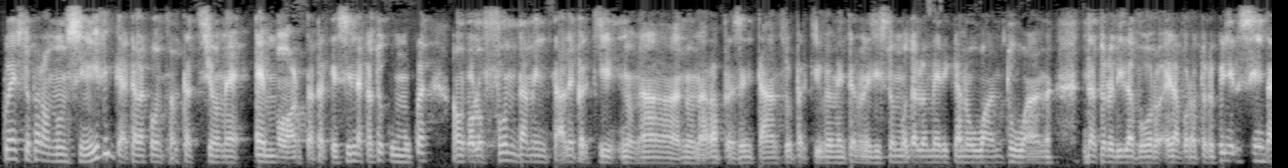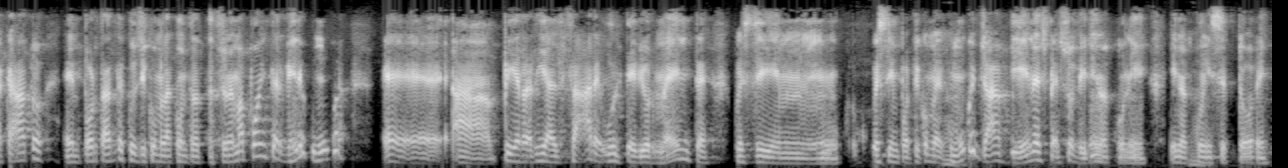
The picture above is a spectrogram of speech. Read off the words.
Questo però non significa che la contrattazione è morta, perché il sindacato comunque ha un ruolo fondamentale per chi non ha, non ha rappresentanza o per chi ovviamente non esiste un modello americano one-to-one datore di lavoro e lavoratore. Quindi il sindacato è importante così come la contrattazione, ma può intervenire comunque eh, a per rialzare ulteriormente questi, mh, mm, questi importi, come comunque già avviene, spesso avviene in alcuni, in alcuni settori.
